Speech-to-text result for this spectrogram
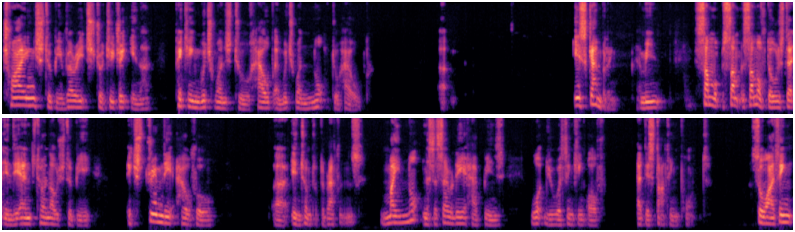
trying to be very strategic in uh, picking which ones to help and which one not to help uh, is gambling. I mean, some some some of those that in the end turn out to be extremely helpful uh, in terms of the reference might not necessarily have been what you were thinking of at the starting point. So I think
